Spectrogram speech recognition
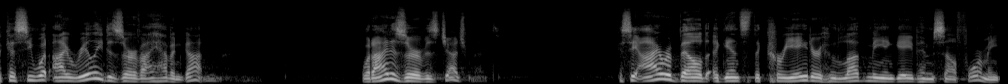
Because, see, what I really deserve, I haven't gotten. What I deserve is judgment. You see, I rebelled against the Creator who loved me and gave Himself for me,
